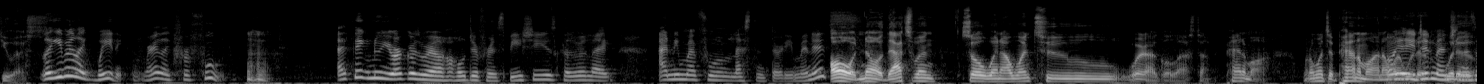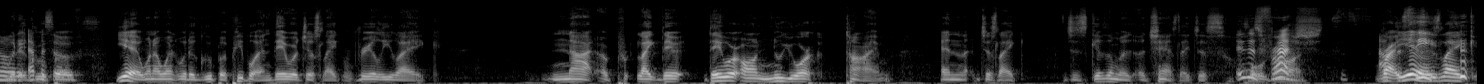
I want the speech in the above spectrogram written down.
U.S. Like even like waiting, right? Like for food. Mhm. I think New Yorkers were a whole different species because we're like, I need my food in less than thirty minutes. oh no, that's when. So when I went to where did I go last time? Panama. When I went to Panama, and I Oh, went yeah, you with did a, mention with a, with a group episodes. of yeah, when I went with a group of people, and they were just like really like not a, like they they were on New York time, and just like just give them a, a chance, like just This is hold on. Right? Yeah, seat. it's like,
